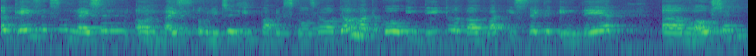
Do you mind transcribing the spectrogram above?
against discrimination on basis of religion in public schools. Now I don't want to go in detail about what is stated in their uh, motion,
